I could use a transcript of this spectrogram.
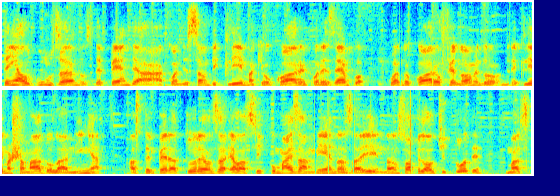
Tem alguns anos, depende a condição de clima que ocorre, por exemplo, quando ocorre o fenômeno de clima chamado laninha, as temperaturas elas ficam mais amenas aí, não só pela altitude, mas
